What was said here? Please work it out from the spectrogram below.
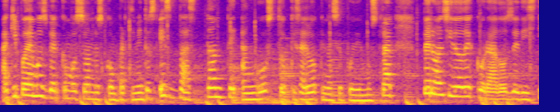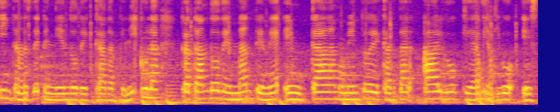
Aquí podemos ver cómo son los compartimentos, es bastante angosto, que es algo que no se puede mostrar, pero han sido decorados de distintas dependiendo de cada película, tratando de mantener en cada momento de captar algo que muy llamativo es.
